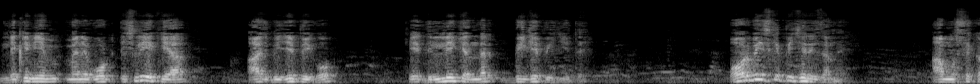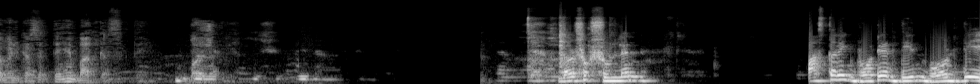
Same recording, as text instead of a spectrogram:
लेकिन ये मैंने वोट इसलिए किया आज बीजेपी को कि दिल्ली के अंदर बीजेपी जीते। और भी इसके पीछे रीजन है। आप मुझसे कमेंट कर सकते हैं बात कर सकते हैं। बहुत शुक्रिया। দর্শক, শুনলেন? পাঁচ তারিখ ভোটের দিন, ভোট দিয়ে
